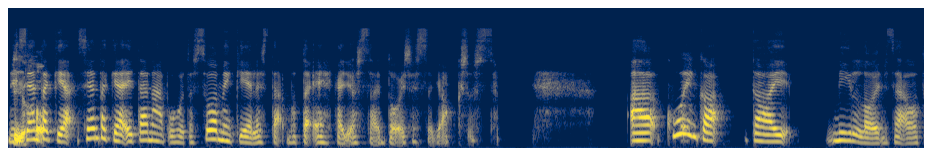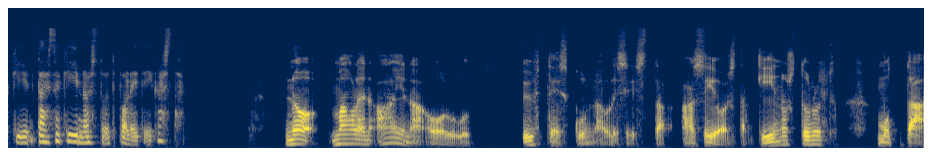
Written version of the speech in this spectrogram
Niin sen takia, sen takia ei tänään puhuta suomen kielestä, mutta ehkä jossain toisessa jaksossa. Ää, kuinka tai milloin sä, oot kiin- tai sä kiinnostuit politiikasta? No, mä olen aina ollut yhteiskunnallisista asioista kiinnostunut, mutta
